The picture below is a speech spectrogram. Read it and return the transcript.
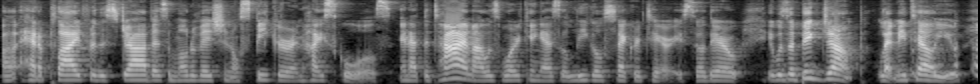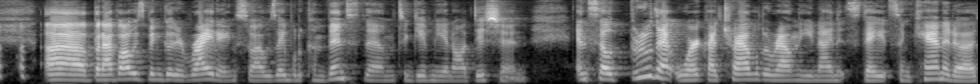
uh, had applied for this job as a motivational speaker in high schools, and at the time I was working as a legal secretary. So there, it was a big jump, let me tell you. uh, but I've always been good at writing, so I was able to convince them to give me an audition. And so through that work, I traveled around the United States and Canada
